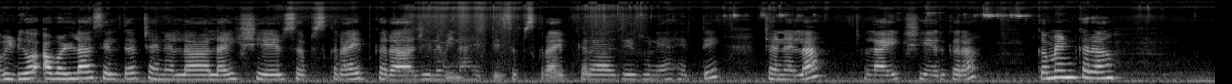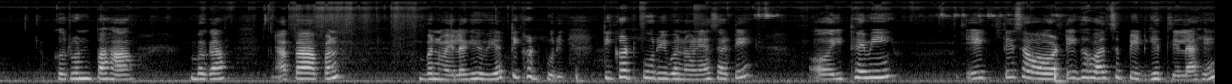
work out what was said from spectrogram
व्हिडिओ आवडला असेल तर चॅनलला लाईक शेअर सबस्क्राईब करा. जे नवीन आहेत ते सबस्क्राईब करा. जे जुने आहेत ते चॅनलला लाईक शेअर करा. कमेंट करा. करून पहा. बघा आता आपण बनवायला घेऊया तिखटपुरी तिखटपुरी बनवण्यासाठी इथे मी एक ते सव्वा वाटी गव्हाचं पीठ घेतलेलं आहे.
